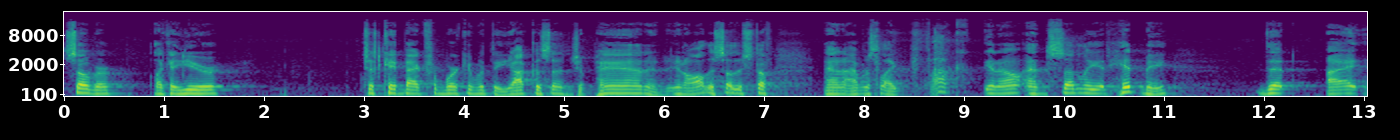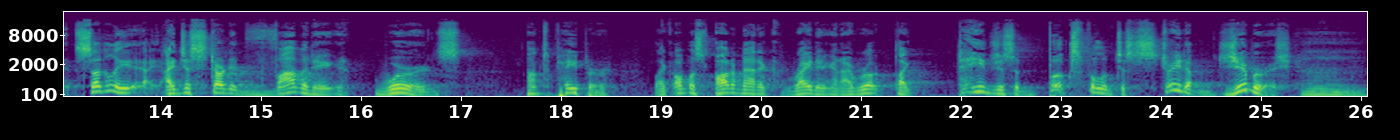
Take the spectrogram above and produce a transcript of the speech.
sober, like a year. Just came back from working with the Yakuza in Japan and, you know, all this other stuff. And I was like, fuck, you know, and suddenly it hit me that I suddenly I- just started vomiting words onto paper, like almost automatic writing, and I wrote like pages of books full of just straight up gibberish. Mm.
